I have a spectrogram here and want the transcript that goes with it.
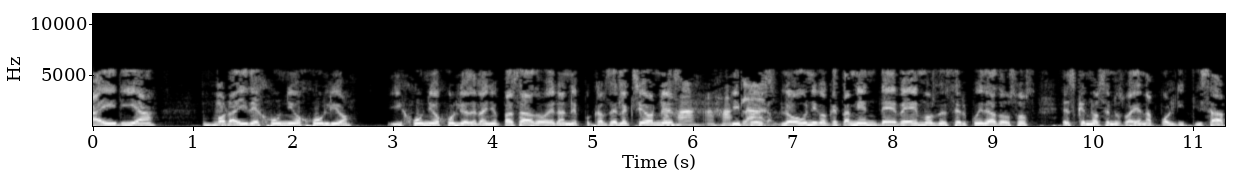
caería por ahí de junio, julio. Y junio, julio del año pasado eran épocas de elecciones. Ajá, ajá, y claro. pues lo único que también debemos de ser cuidadosos es que no se nos vayan a politizar.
